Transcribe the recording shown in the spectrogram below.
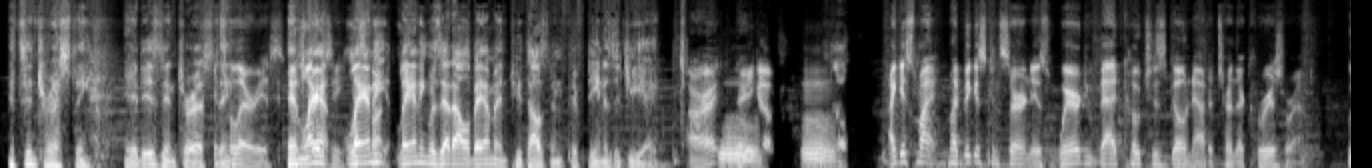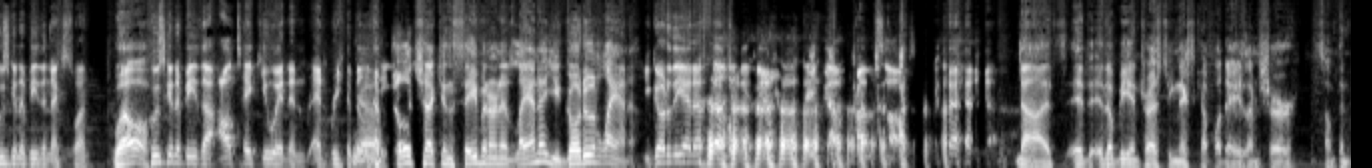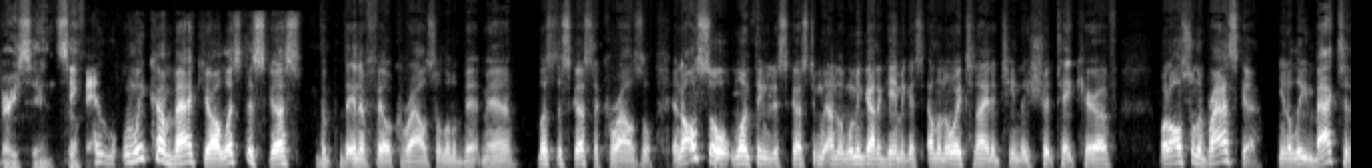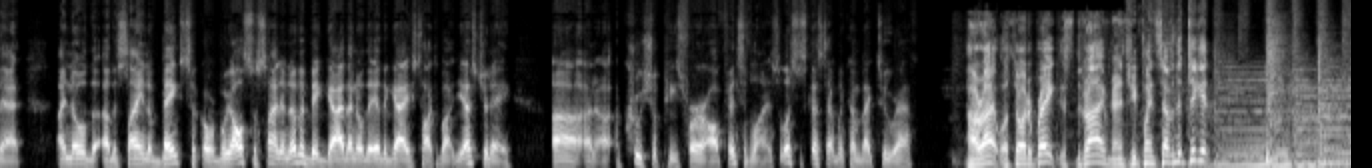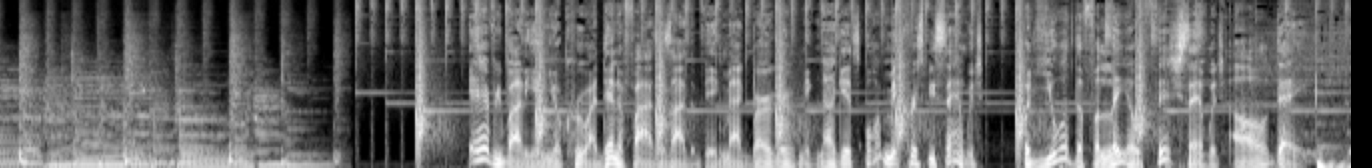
it's interesting. It is interesting. It's hilarious. And It's Lan- crazy. It's Lanning. Lanning was at Alabama in 2015 as a GA. All right, there you Mm. go. Mm. I guess my my biggest concern is where do bad coaches go now to turn their careers around? Who's going to be the next one? Well, Who's going to be the I'll take you in and, and if rehabilitate? Belichick and Saban are in Atlanta, you go to Atlanta. You go to the NFL. there you go. Problem solved. No, it's it, it'll be interesting next couple of days. I'm sure something very soon. So Big fan. And when we come back, y'all, let's discuss the, the NFL carousal a little bit, man. Let's discuss the carousal. And also, one thing to discuss too, I know the women got a game against Illinois tonight, a team they should take care of, but also Nebraska, you know, leading back to that. I know the, uh, the signing of Banks took over, but we also signed another big guy that I know the other guys talked about yesterday, uh, a, a crucial piece for our offensive line. So let's discuss that when we come back too, Raf. all right, we'll throw it a break. This is the drive, 93.7 the ticket. Everybody in your crew identifies as either Big Mac Burger, McNuggets, or McCrispy Sandwich. But you're the filet fish Sandwich all day.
